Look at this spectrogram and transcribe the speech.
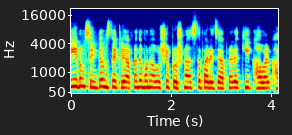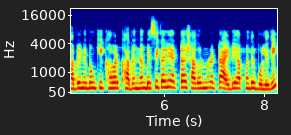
এইরকম সিমটমস দেখলে আপনাদের মনে অবশ্যই প্রশ্ন আসতে পারে যে আপনারা কি খাবার খাবেন এবং কি খাবার খাবেন না। বেসিক্যালি একটা সাধারণ একটা আইডিয়া আপনাদের বলে দিই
